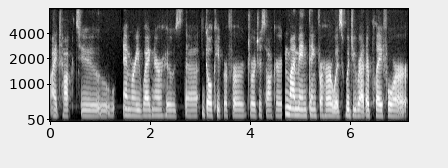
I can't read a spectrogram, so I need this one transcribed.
I talked to Emery Wagner, who's the goalkeeper for Georgia soccer. My main thing for her was would you rather play for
